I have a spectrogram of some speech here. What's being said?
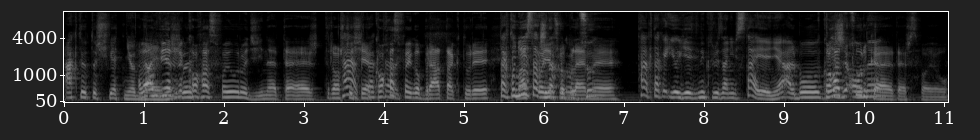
aktor to świetnie oddaje. Ale on wie, że kocha swoją rodzinę też, troszczy tak, się, tak, kocha tak. swojego brata, który tak, to nie ma jest tak, swoje tak, problemy. Tak, tak, i jedyny, który za nim staje, nie? Albo Kocha wiesz, córkę one... też swoją.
